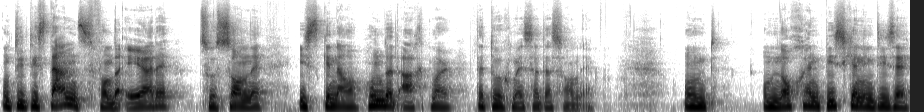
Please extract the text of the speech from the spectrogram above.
Und die Distanz von der Erde zur Sonne ist genau 108 mal der Durchmesser der Sonne. Und um noch ein bisschen in diese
